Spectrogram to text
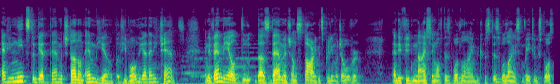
and he needs to get damage done on MBL, but he won't get any chance. And if MBL do, does damage on Stark, it's pretty much over. And if he denies him of this wood line, because this wood line is way too exposed,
